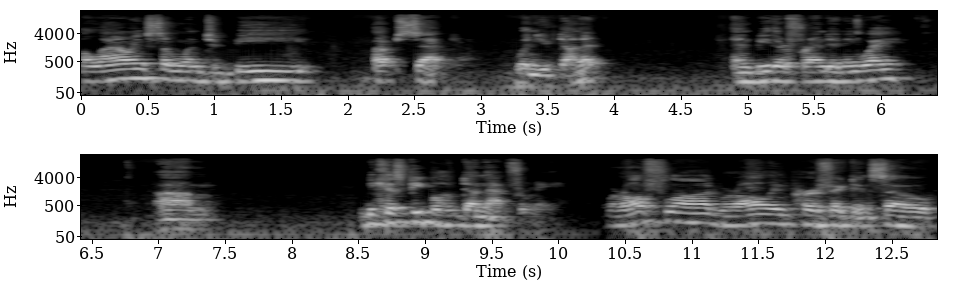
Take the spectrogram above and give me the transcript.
Allowing someone to be upset when you've done it and be their friend anyway, um, because people have done that for me. We're all flawed, we're all imperfect, and so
